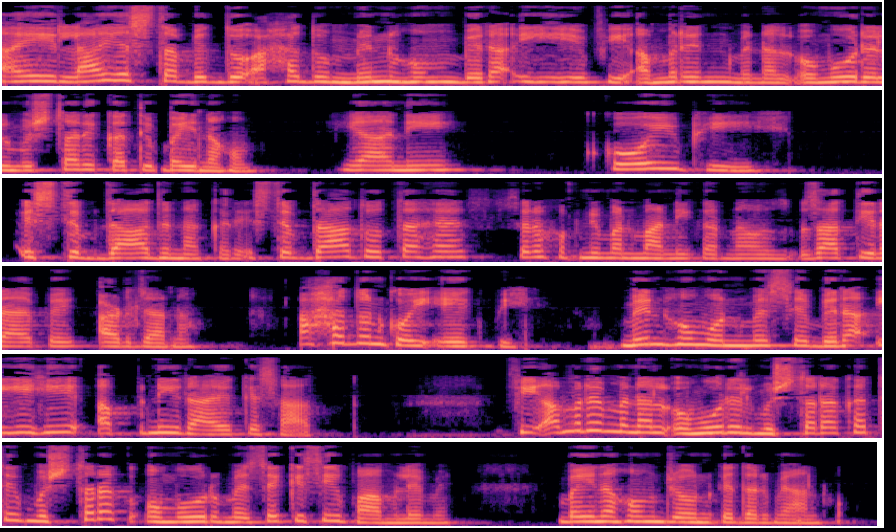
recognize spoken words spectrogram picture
اي لا يستبد احد منهم برأيه في امر من الامور المشتركة بينهم۔ یعنی کوئی بھی استبداد نہ کرے۔ استبداد ہوتا ہے صرف اپنی منمانی کرنا ذاتی رائے پہ اڑ جانا۔ احد ان کوئی ایک بھی۔ من ہوں ان میں سے برا ہی اپنی رائے کے ساتھ۔ فی امر من المور المشترک مشترک امور میں سے کسی معاملے میں بین ہوم جو ان کے درمیان ہو۔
